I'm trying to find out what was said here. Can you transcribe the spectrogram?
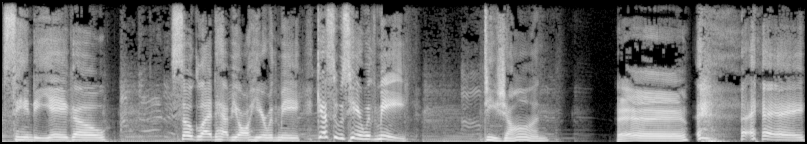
San Diego. So glad to have you all here with me. Guess who's here with me? Dijon. Hey. Hey.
